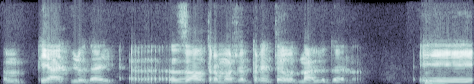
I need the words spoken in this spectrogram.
там, 5 людей, е, завтра може прийти одна людина. І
